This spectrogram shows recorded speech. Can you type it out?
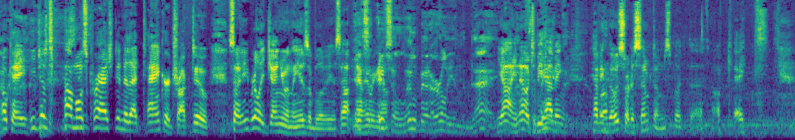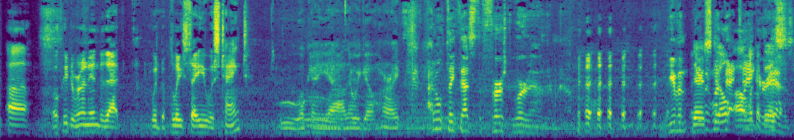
okay. He just almost crashed into that tanker truck too, so he really genuinely is oblivious. Oh, yeah, It's, here we go. it's a little bit early in the day. Yeah, I know to be me, having but- having those sort of symptoms, but uh, okay. Uh, well, if he'd run into that, would the police say he was tanked? Ooh, okay, yeah, there we go. All right. I don't think that's the first word out of their mouth. given, There's given still. what that Oh, look at this. is.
